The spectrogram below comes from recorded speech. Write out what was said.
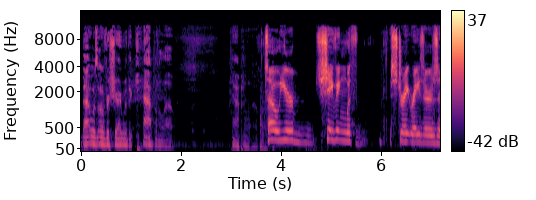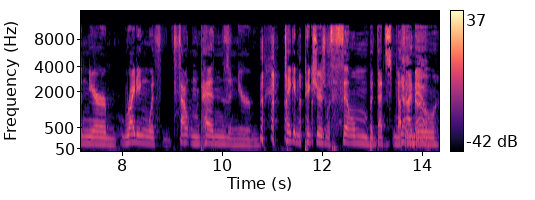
That was oversharing with a capital O. Capital O. So you're shaving with straight razors and you're writing with fountain pens and you're taking pictures with film, but that's nothing Yeah, I know. new.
